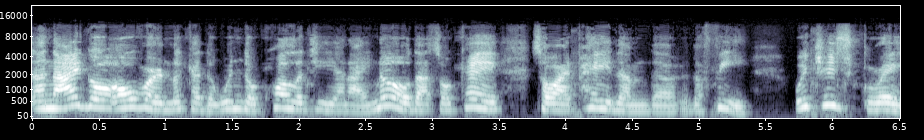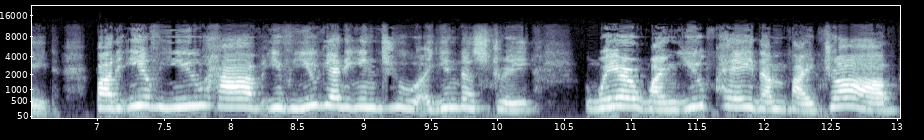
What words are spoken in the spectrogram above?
And I go over, and look at the window quality, and I know that's okay. So I pay them the, the fee, which is great. But if you have, if you get into an industry where when you pay them by job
